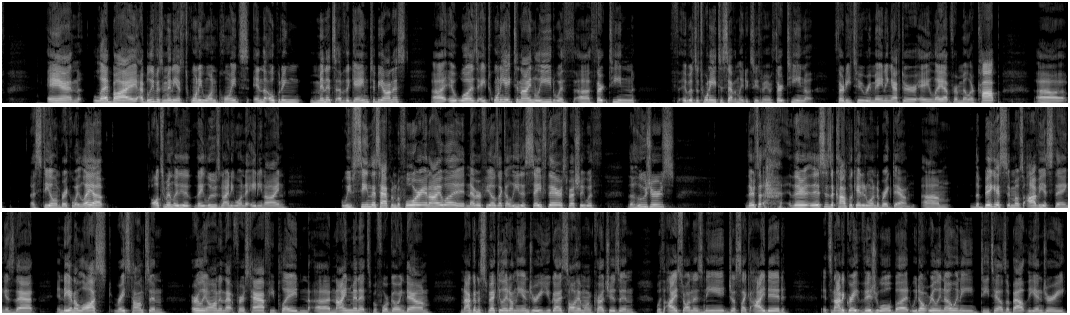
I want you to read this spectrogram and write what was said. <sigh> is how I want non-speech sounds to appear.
and led by, I believe, as many as 21 points in the opening minutes of the game, to be honest. Uh, it was a 28 to 9 lead with uh, 13. It was a 28 to 7 lead, excuse me, with 13 32 remaining after a layup from Miller Kopp, uh, a steal and breakaway layup. Ultimately, they lose 91 to 89. We've seen this happen before in Iowa. It never feels like a lead is safe there, especially with the Hoosiers there's a <sighs> there this is a complicated one to break down. Um the biggest and most obvious thing is that Indiana lost Race Thompson early on in that first half. He played uh 9 minutes before going down. I'm not going to speculate on the injury. You guys saw him on crutches and with ice on his knee just like I did. It's not a great visual, but we don't really know any details about the injury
